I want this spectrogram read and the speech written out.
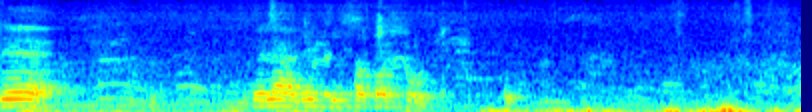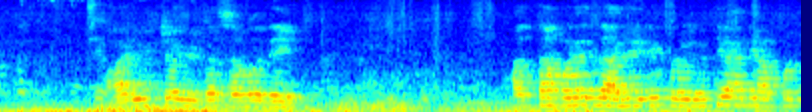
म्हणजे गेल्या अनेक दिवसापासून आयुच्या विकासामध्ये. आतापर्यंत झालेली प्रगती आणि आपण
